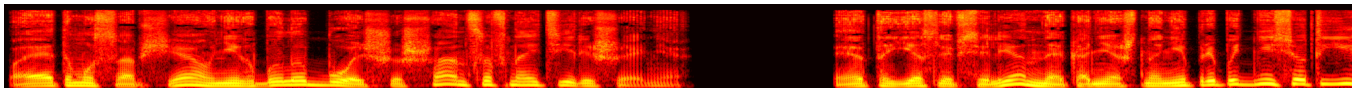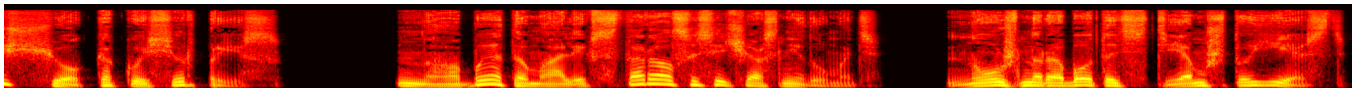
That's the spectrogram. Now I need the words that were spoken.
поэтому сообща у них было больше шансов найти решение. Это если Вселенная, конечно, не преподнесет еще какой сюрприз. Но об этом Алекс старался сейчас не думать. Нужно работать с тем, что есть.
